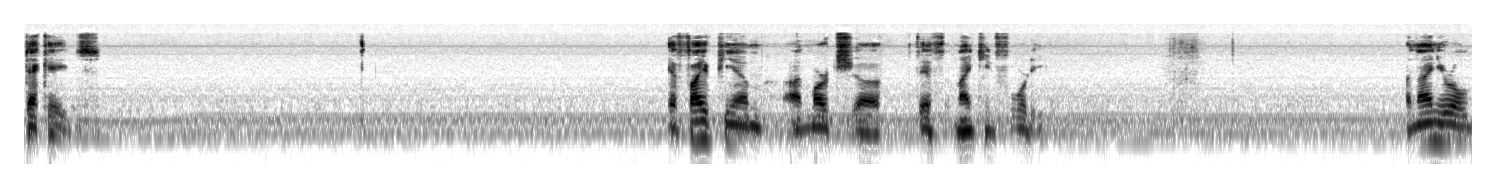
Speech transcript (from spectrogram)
decades. At 5 p.m. on March uh, 5th, 1940, a nine year old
